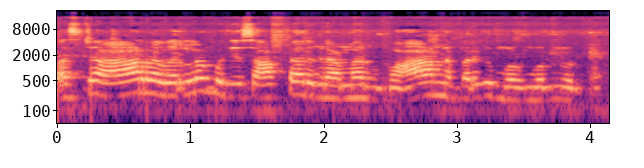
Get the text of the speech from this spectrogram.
ஃபஸ்ட்டு ஆறுற வரலும் கொஞ்சம் சாஃப்டாக இருக்கிற மாதிரி இருக்கும். ஆறின பிறகு மொறு மொறுன்னு இருக்கும்.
